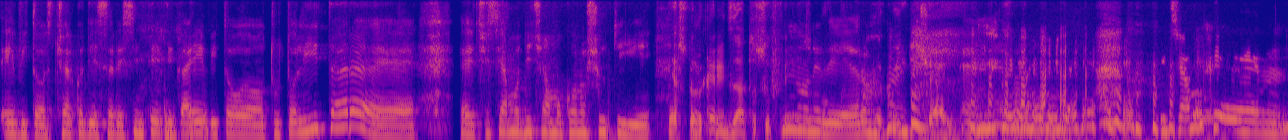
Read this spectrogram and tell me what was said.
evito, cerco di essere sintetica, evito tutto l'iter e, e ci siamo diciamo conosciuti, Mi ha stalkerizzato su Facebook. non è vero, come 15 anni. Eh, diciamo che mm,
